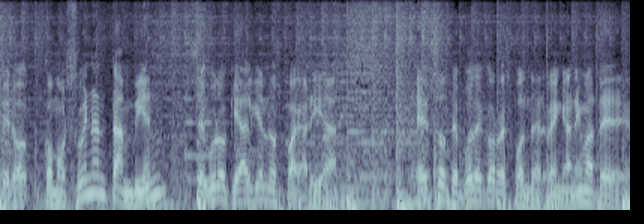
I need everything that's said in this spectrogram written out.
Pero como suenan tan bien, seguro que alguien los pagaría. Eso te puede corresponder. Venga, anímate.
